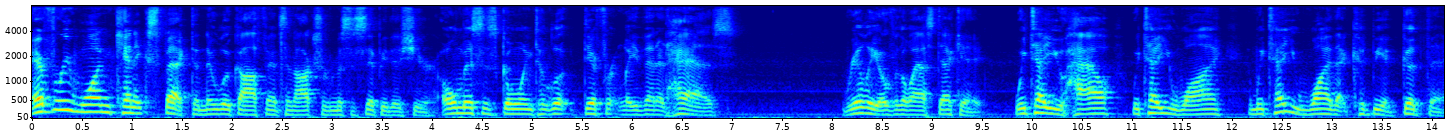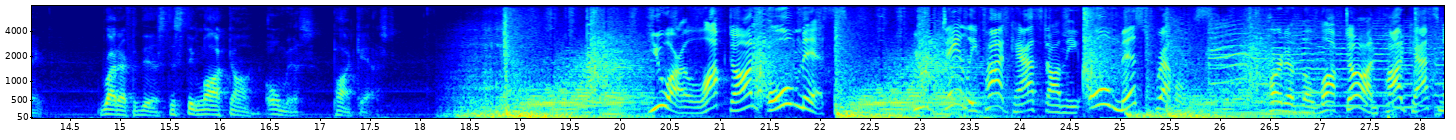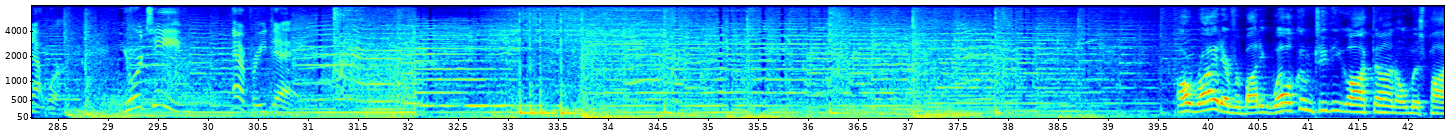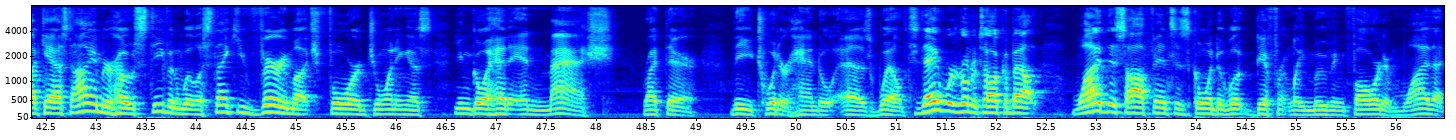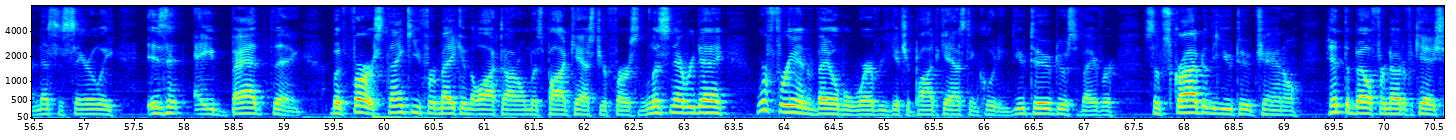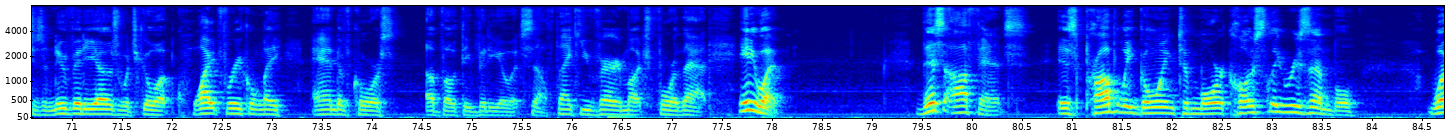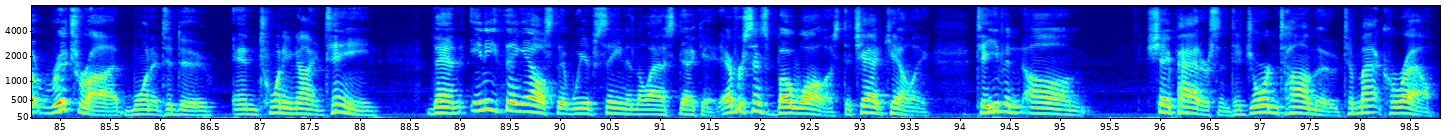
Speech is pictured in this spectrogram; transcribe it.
Everyone can expect a new look offense in Oxford, Mississippi this year. Ole Miss is going to look differently than it has really over the last decade. We tell you how, we tell you why, and we tell you why that could be a good thing right after this. This thing Locked On Ole Miss podcast. You are Locked On Ole Miss, your daily podcast on the Ole Miss Rebels, part of the Locked On Podcast Network. Your team every day. All right, everybody, welcome to the Locked On Ole Miss podcast. I am your host, Stephen Willis. Thank you very much for joining us. You can go ahead and mash right there the Twitter handle as well. Today, we're going to talk about why this offense is going to look differently moving forward and why that necessarily isn't a bad thing. But first, thank you for making the Locked On Ole Miss podcast your first listen every day. We're free and available wherever you get your podcast, including YouTube. Do us a favor, subscribe to the YouTube channel, hit the bell for notifications of new videos, which go up quite frequently, and of course, upvote the video itself. Thank you very much for that. Anyway, this offense is probably going to more closely resemble what Rich Rod wanted to do in 2019 than anything else that we have seen in the last decade. Ever since Bo Wallace to Chad Kelly to even um, Shea Patterson to Jordan Ta'amu to Matt Corral,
